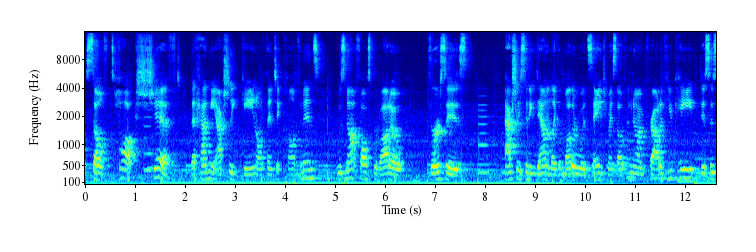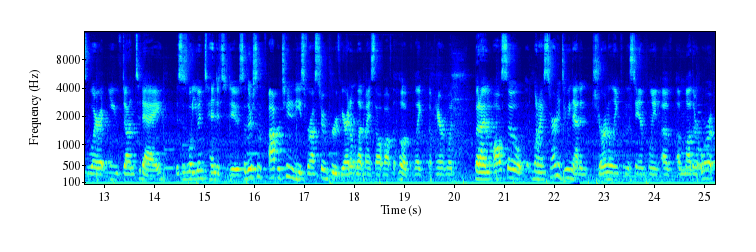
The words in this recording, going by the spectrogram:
self talk shift that had me actually gain authentic confidence was not false bravado versus actually sitting down and like a mother would saying to myself, you know, I'm proud of you, Kate. This is where you've done today. This is what you intended to do. So there's some opportunities for us to improve here. I don't let myself off the hook like a parent would. But I'm also when I started doing that and journaling from the standpoint of a mother or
